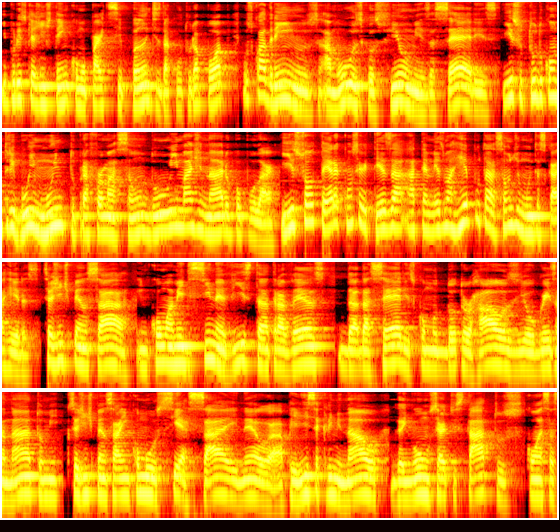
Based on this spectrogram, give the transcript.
E por isso que a gente tem como participantes da cultura pop os quadrinhos, a música, os filmes, as séries. E isso tudo contribui muito para a formação do imaginário popular. E isso altera com certeza até mesmo a reputação de muitas carreiras. Se a gente pensar em como a medicina é vista através da, das séries como Dr. House ou Grey's Anatomy, se a gente pensar em como CSI, né, a perícia criminal ganhou um certo status com essas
